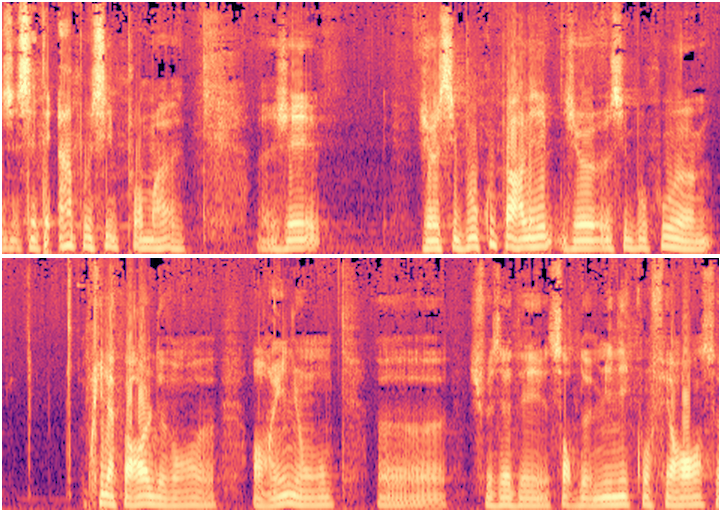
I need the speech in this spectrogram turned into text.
c'était impossible pour moi. J'ai, j'ai aussi beaucoup parlé, j'ai aussi beaucoup euh, pris la parole devant euh, en réunion. Euh, je faisais des sortes de mini-conférences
